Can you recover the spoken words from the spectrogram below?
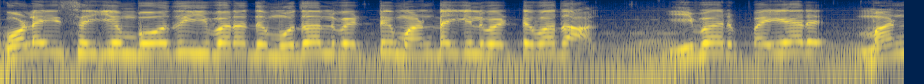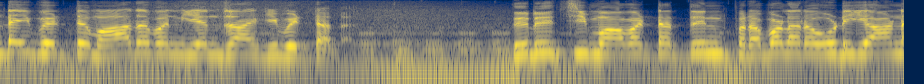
கொலை செய்யும் போது இவரது முதல் வெட்டு மண்டையில் வெட்டுவதால் இவர் பெயர் மண்டை வெட்டு மாதவன் என்றாகிவிட்டது. திருச்சி மாவட்டத்தின் பிரபல ரவுடியான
